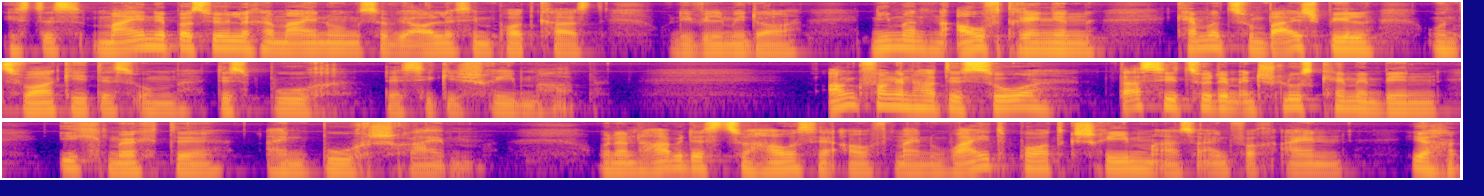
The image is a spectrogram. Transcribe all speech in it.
ist es meine persönliche Meinung, so wie alles im Podcast. Und ich will mir da niemanden aufdrängen. Kommen wir zum Beispiel, und zwar geht es um das Buch, das ich geschrieben habe. Angefangen hat es so, dass ich zu dem Entschluss gekommen bin, ich möchte ein Buch schreiben. Und dann habe ich das zu Hause auf mein Whiteboard geschrieben, also einfach ein ja,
